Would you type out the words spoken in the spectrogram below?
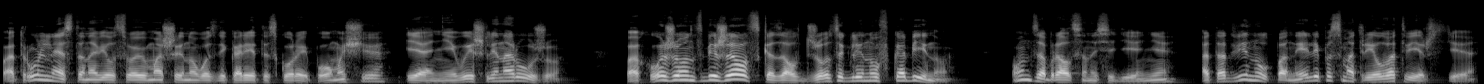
Патрульный остановил свою машину возле кареты скорой помощи, и они вышли наружу. «Похоже, он сбежал», — сказал Джо, заглянув в кабину. Он забрался на сиденье, отодвинул панель и посмотрел в отверстие.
